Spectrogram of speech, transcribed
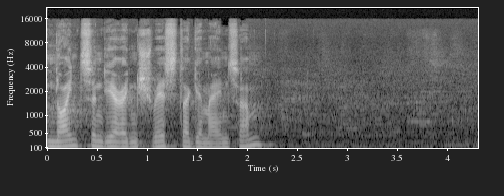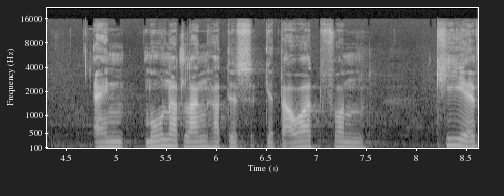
19-jährigen Schwester gemeinsam. Ein Monat lang hat es gedauert von Kiew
